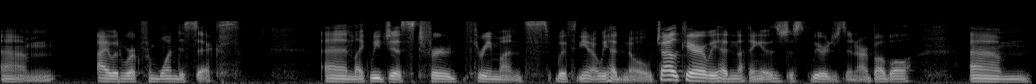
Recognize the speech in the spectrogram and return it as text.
um, I would work from one to six. And like we just for three months with you know we had no childcare, we had nothing. It was just we were just in our bubble. Um,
